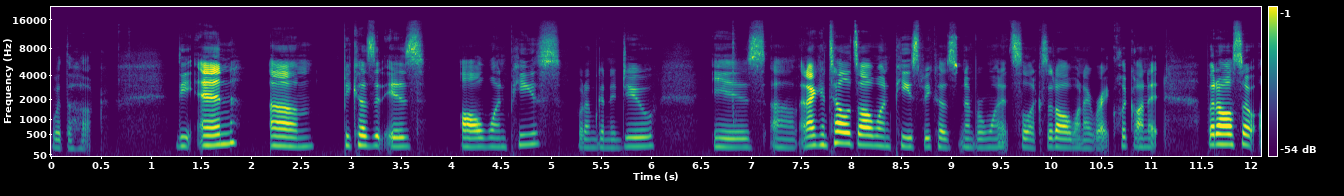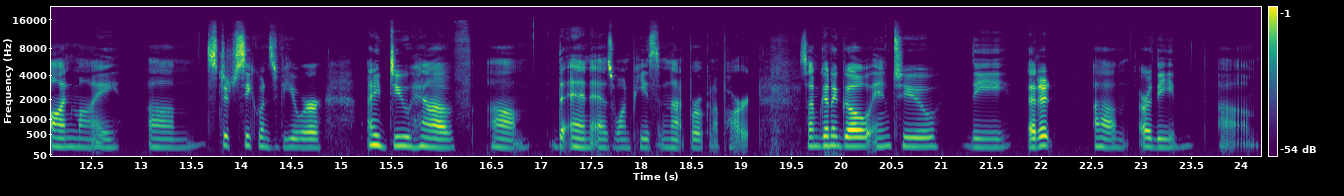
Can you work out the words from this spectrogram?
with the hook. The N, um, because it is all one piece, what I'm going to do is, um, and I can tell it's all one piece because number one, it selects it all when I right click on it, but also on my um, stitch sequence viewer, I do have um, the N as one piece and not broken apart. So I'm going to go into the edit um, or the um,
